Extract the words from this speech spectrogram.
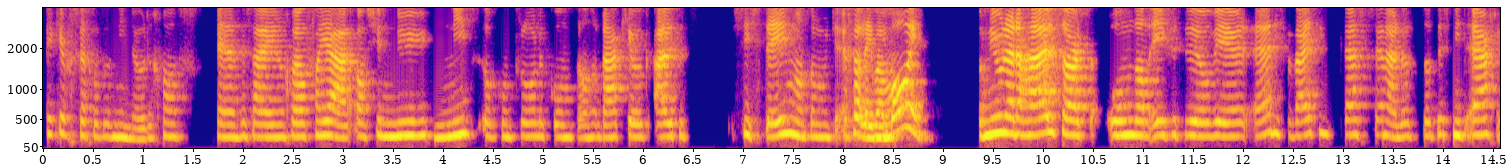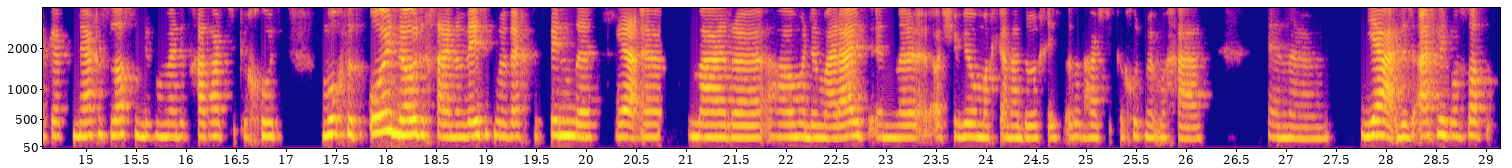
ik heb gezegd dat het niet nodig was. En ze zei nog wel van ja, als je nu niet op controle komt, dan raak je ook uit het systeem. Want dan moet je echt. Dat is alleen maar mooi. Opnieuw naar de huisarts om dan eventueel weer hè, die verwijzing te krijgen. Ik zei, nou, dat, dat is niet erg. Ik heb nergens last van op dit moment. Het gaat hartstikke goed. Mocht het ooit nodig zijn, dan weet ik mijn weg te vinden. Ja. Uh, maar uh, hou me er maar uit. En uh, als je wil, mag je aan haar doorgeven dat het hartstikke goed met me gaat. En uh, ja, dus eigenlijk was dat.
